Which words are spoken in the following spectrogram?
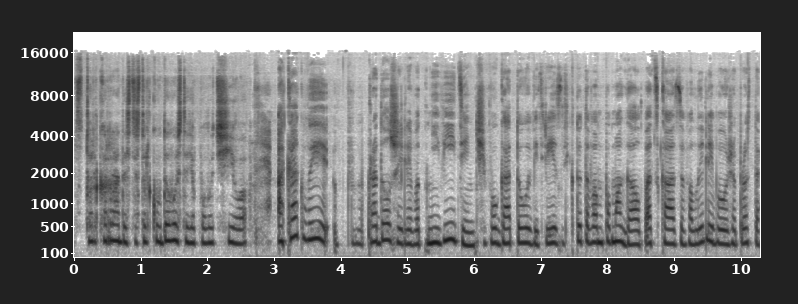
Столько радости, столько удовольствия я получила. А как вы продолжили вот не видя ничего готовить, резать? Кто-то вам помогал, подсказывал, или вы уже просто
